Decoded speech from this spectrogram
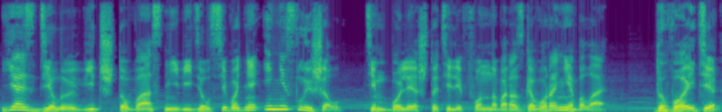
Я сделаю вид, что вас не видел сегодня и не слышал, тем более, что телефонного разговора не было. «Давайте!»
